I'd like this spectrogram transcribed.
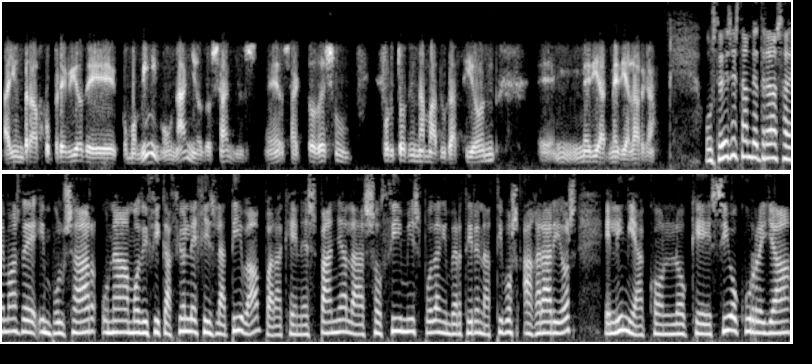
hay un trabajo previo de como mínimo un año, dos años. ¿eh? O sea, todo es un fruto de una maduración media, media larga. Ustedes están detrás, además de impulsar una modificación legislativa para que en España las SOCIMIS puedan invertir en activos agrarios en línea con lo que sí ocurre ya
